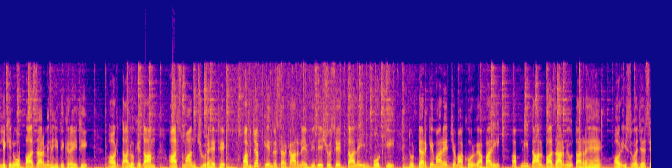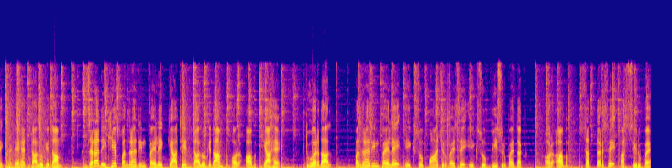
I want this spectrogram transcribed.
लेकिन वो बाज़ार में नहीं दिख रही थी। और दालों के दाम आसमान छू रहे थे। अब जब केंद्र सरकार ने विदेशों से दालें इंपोर्ट की तो डर के मारे जमाखोर व्यापारी अपनी दाल बाज़ार में उतार रहे हैं और इस वजह से घटे हैं दालों के दाम। जरा देखिए पंद्रह दिन पहले क्या थे दालों के दाम और अब क्या है। तुअर दाल, पंद्रह दिन पहले एक सौ पाँच रूपए से एक सौ बीस रूपए तक और अब सत्तर से अस्सी रूपए।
